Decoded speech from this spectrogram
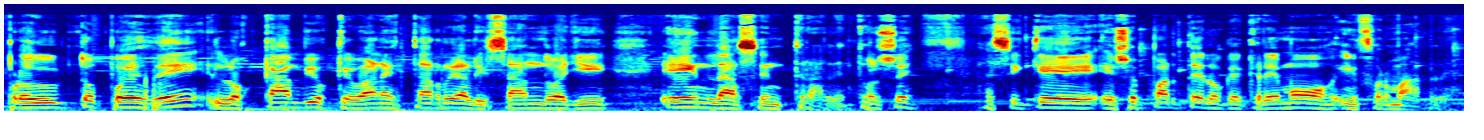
producto pues de los cambios que van a estar realizando allí en la central. Entonces, así que eso es parte de lo que queremos informarles.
